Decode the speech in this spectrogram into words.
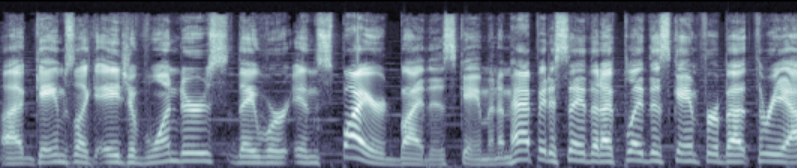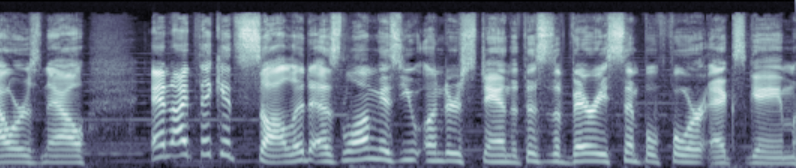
Uh, games like Age of Wonders, they were inspired by this game, and I'm happy to say that I've played this game for about three hours now, and I think it's solid as long as you understand that this is a very simple 4X game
